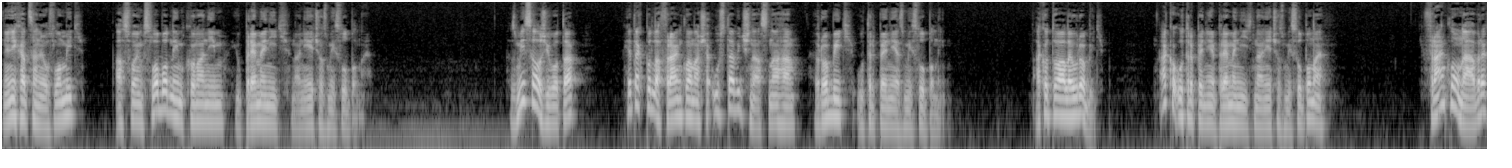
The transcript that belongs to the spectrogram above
nenechať sa ňou zlomiť a svojim slobodným konaním ju premeniť na niečo zmysluplné. Zmysel života je tak podľa Frankla naša ustavičná snaha robiť utrpenie zmysluplným. Ako to ale urobiť? Ako utrpenie premeniť na niečo zmysluplné? Franklov návrh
